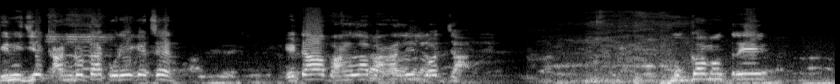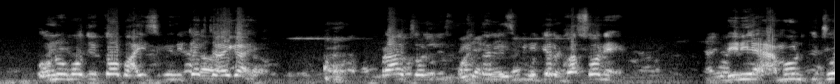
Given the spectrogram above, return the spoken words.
তিনি যে কাণ্ডটা করে গেছেন এটা বাংলা বাঙালির লজ্জা। মুখ্যমন্ত্রী অনুমোদিত বাইশ মিনিটের জায়গায়, প্রায় চল্লিশ পঁয়তাল্লিশ মিনিটের ভাষণে তিনি এমন কিছু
